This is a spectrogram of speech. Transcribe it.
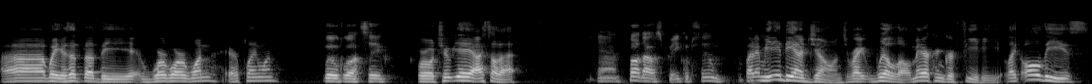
Uh, wait, is that the the World War One airplane one? World War Two. World War Two? Yeah, yeah, I saw that. Yeah, I thought that was a pretty good film. But I mean, Indiana Jones, right? Willow, American Graffiti, like all these,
